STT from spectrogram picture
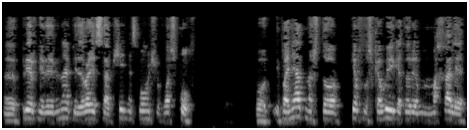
в прежние времена передавались сообщения с помощью флажков. Вот. И понятно, что те флажковые, которые махали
